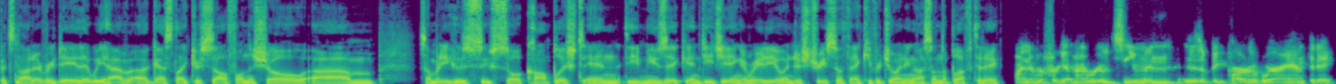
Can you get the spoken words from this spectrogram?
It's not every day that we have a guest like yourself on the show, um, somebody who's, who's so accomplished in the music and DJing and radio industry. So thank you for joining us on the Bluff today. I never forget my roots. Newman is a big part of where I am today.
